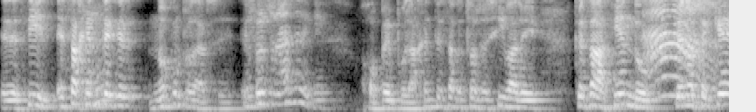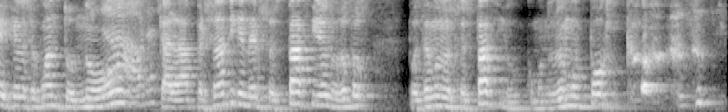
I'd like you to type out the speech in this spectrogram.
Es decir, esta gente que no controlarse, eso es, ¿Controlarse de qué? jope, pues la gente está, está obsesiva de qué estás haciendo, Ah. que no sé qué, que no sé cuánto. No, Ya, sí. cada persona tiene que tener su espacio, nosotros pues tenemos nuestro espacio, como nos vemos poco.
